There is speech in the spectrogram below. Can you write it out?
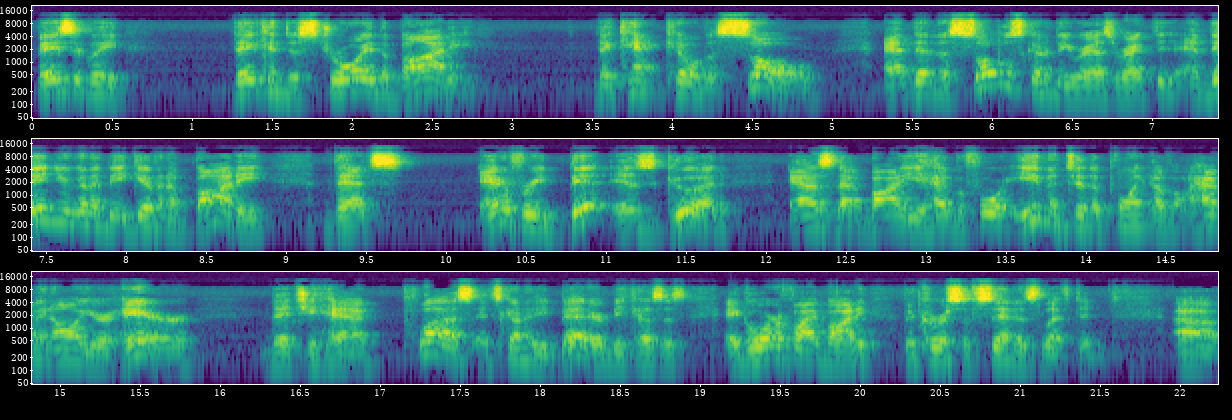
basically they can destroy the body, they can't kill the soul, and then the soul's going to be resurrected, and then you're going to be given a body that's every bit as good as that body you had before, even to the point of having all your hair that you had. Plus, it's going to be better because it's a glorified body. The curse of sin is lifted. Uh,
